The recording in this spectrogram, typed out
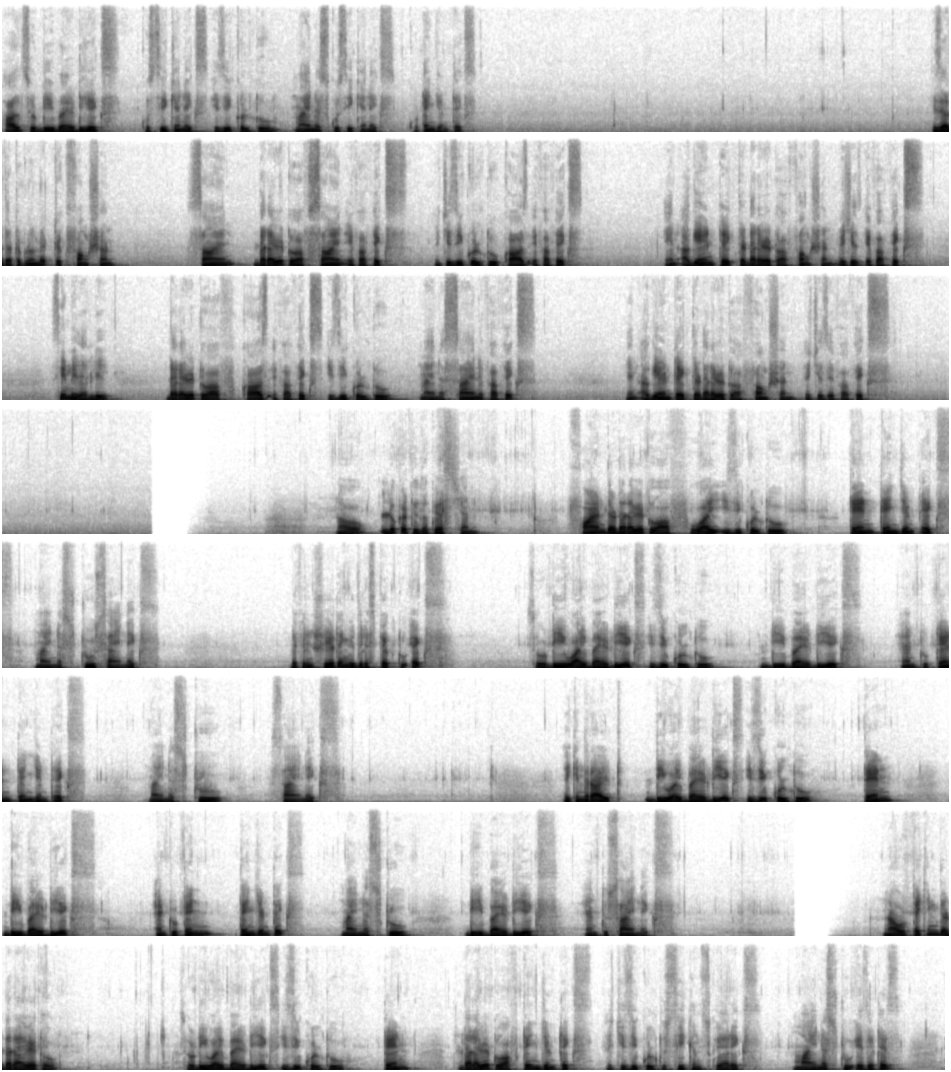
Also d by dx cosecant x is equal to minus cosecant x cotangent x. These are the trigonometric function sine derivative of sine f of x which is equal to cos f of x and again take the derivative of function which is f of x. Similarly, derivative of cos f of x is equal to minus sine f of x and again take the derivative of function which is f of x. Now look at the question. Find the derivative of y is equal to 10 tangent x minus 2 sine x. Differentiating with respect to x. So dy by dx is equal to d by dx and to 10 tangent x minus 2 sine x. We can write dy by dx is equal to 10 d by dx and to 10 tangent x minus 2 d by dx and to sine x. Now taking the derivative, so dy by dx is equal to tan the derivative of tangent x which is equal to secant square x minus 2 as it is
